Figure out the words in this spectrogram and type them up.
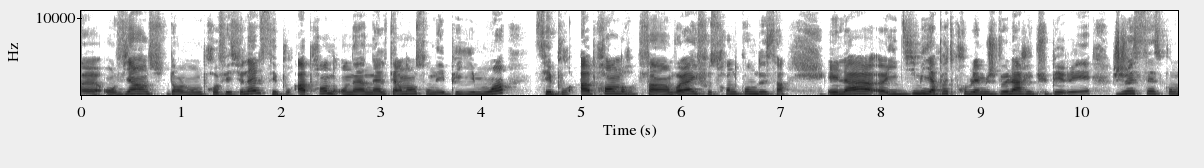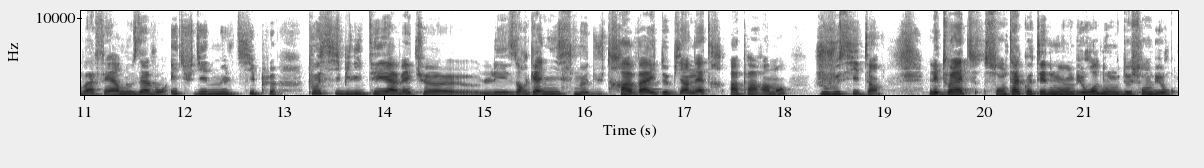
Euh, on vient dans le monde professionnel, c'est pour apprendre. On est en alternance, on est payé moins, c'est pour apprendre. Enfin voilà, il faut se rendre compte de ça. Et là, euh, il dit mais il n'y a pas de problème, je veux la récupérer, je sais ce qu'on va faire. Nous avons étudié de multiples possibilités avec euh, les organismes du travail de bien-être, apparemment. Je vous cite. Hein. Les toilettes sont à côté de mon bureau, donc de son bureau.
